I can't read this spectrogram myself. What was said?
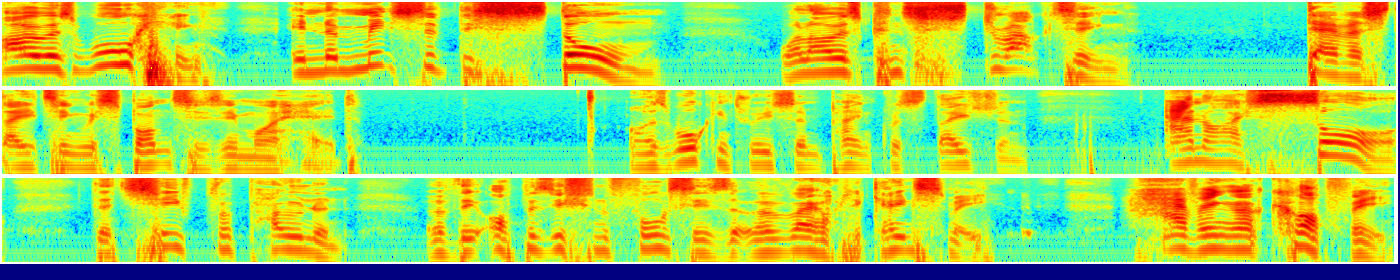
I was walking in the midst of this storm while I was constructing devastating responses in my head. I was walking through St Pancras Station and I saw the chief proponent of the opposition forces that were railed against me having a coffee.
